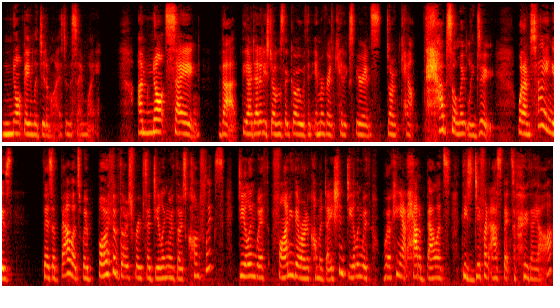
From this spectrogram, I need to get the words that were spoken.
not being legitimized in the same way. I'm not saying that the identity struggles that go with an immigrant kid experience don't count. They absolutely do. What I'm saying is there's a balance where both of those groups are dealing with those conflicts, dealing with finding their own accommodation, dealing with working out how to balance these different aspects of who they are.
